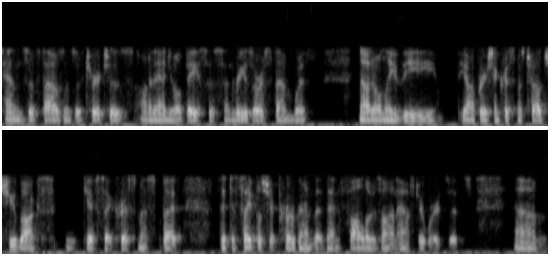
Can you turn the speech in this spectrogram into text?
tens of thousands of churches on an annual basis and resource them with not only the the Operation Christmas Child shoebox gifts at Christmas, but the discipleship program that then follows on afterwards. It's um,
